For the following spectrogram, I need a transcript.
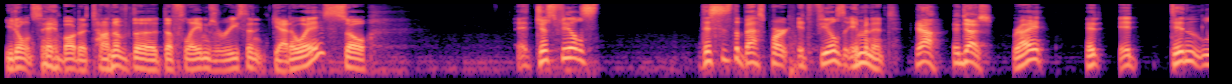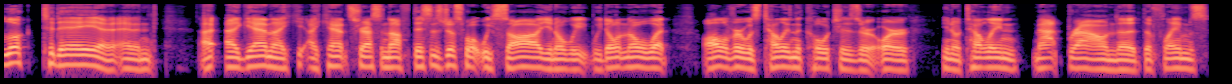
you don't say about a ton of the the Flames' recent getaways. So it just feels this is the best part. It feels imminent. Yeah, it does. Right? It it didn't look today, and, and uh, again, I I can't stress enough. This is just what we saw. You know, we we don't know what Oliver was telling the coaches, or or you know, telling Matt Brown, the the Flames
